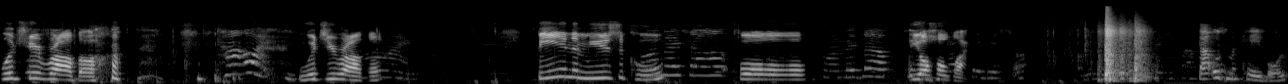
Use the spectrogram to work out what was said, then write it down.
would you rather, would you rather be in a musical for your whole life? That was my keyboard.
